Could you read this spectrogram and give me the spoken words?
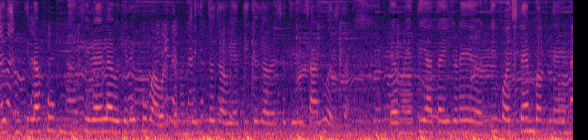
म्हणजे ना तिला खूप फिरायला वगैरे खूप आवडतं. म्हणजे इथं जाऊया तिथं जाऊया असं तिथे चालू असतं. त्यामुळे ती आता इकडे ती फर्स्ट टाईम बघते ना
